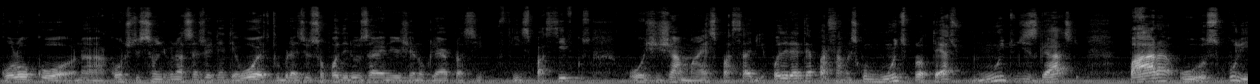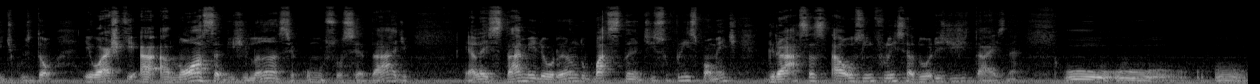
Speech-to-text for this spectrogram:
colocou na Constituição de 1988, que o Brasil só poderia usar energia nuclear para fins pacíficos, hoje jamais passaria. Poderia até passar, mas com muitos protestos, muito desgaste, para os políticos. Então, eu acho que a, a nossa vigilância como sociedade ela está melhorando bastante. Isso principalmente graças aos influenciadores digitais, né? O, o, o,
